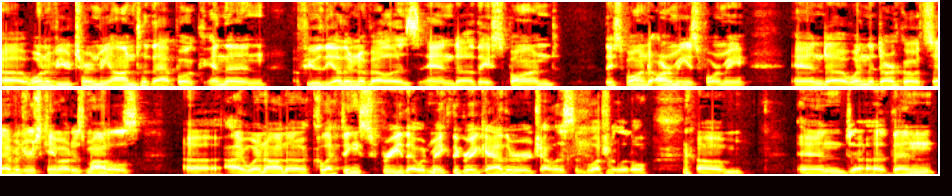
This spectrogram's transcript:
uh, one of you turned me on to that book, and then a few of the other novellas, and uh, they spawned they spawned armies for me. And uh, when the Darkoath Savagers came out as models, uh, I went on a collecting spree that would make the Great Gatherer jealous and blush a little. Um, and uh, then,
